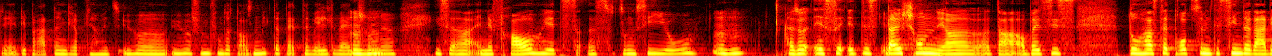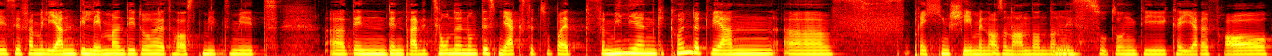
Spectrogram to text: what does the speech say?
die, die Beratung, ich glaube, die haben jetzt über, über 500.000 Mitarbeiter weltweit mhm. schon, ja, ist eine Frau jetzt als sozusagen CEO. Mhm. Also es, das, da ist schon ja da, aber es ist, du hast ja trotzdem, das sind ja da diese familiären Dilemmen, die du halt hast mit, mit äh, den, den Traditionen und das merkst du, sobald Familien gegründet werden, äh, brechen Schemen auseinander und dann mhm. ist sozusagen die Karrierefrau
